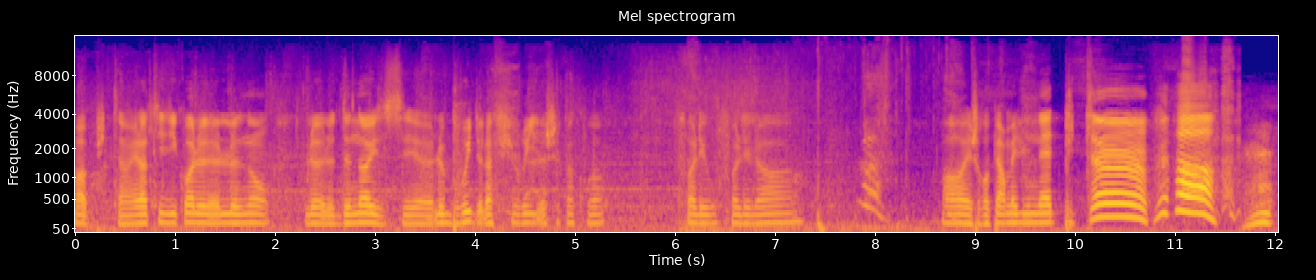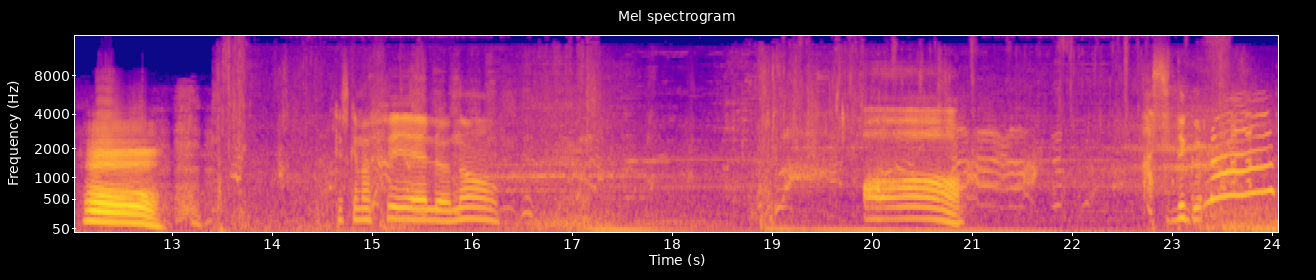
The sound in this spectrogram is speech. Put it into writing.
Oh putain, et là tu dis quoi le, nom? Le, Noise, c'est euh, le bruit de la furie, je sais pas quoi. Faut aller où? Faut aller là. Oh, et je repère mes lunettes, putain Ah Qu'est-ce qu'elle m'a fait, elle? Non Oh Ah, c'est dégueulasse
